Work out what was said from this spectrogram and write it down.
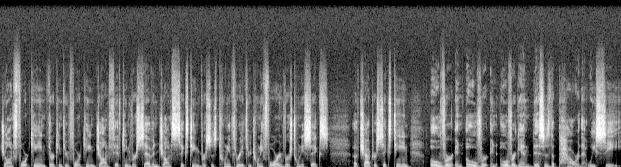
John 14, 13 through 14, John 15, verse 7, John 16, verses 23 through 24, and verse 26 of chapter 16, over and over and over again. This is the power that we see.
